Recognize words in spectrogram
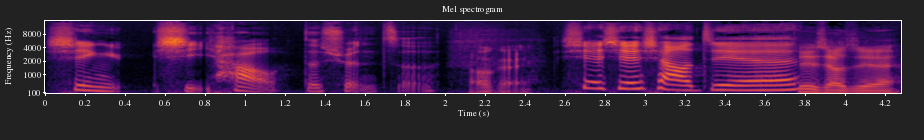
性喜好的选择。OK，谢谢小杰，谢谢小杰。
